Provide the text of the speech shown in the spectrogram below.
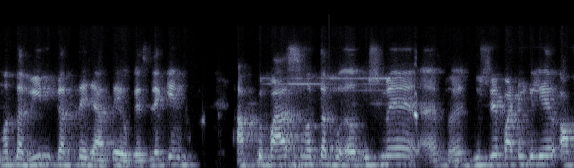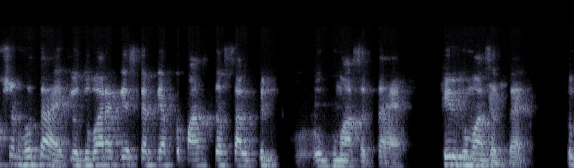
मतलब विन करते जाते हो केस लेकिन आपके पास मतलब उसमें दूसरे पार्टी के लिए ऑप्शन होता है कि वो दोबारा केस करके आपको पाँच दस साल फिर घुमा सकता है फिर घुमा सकता है। तो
